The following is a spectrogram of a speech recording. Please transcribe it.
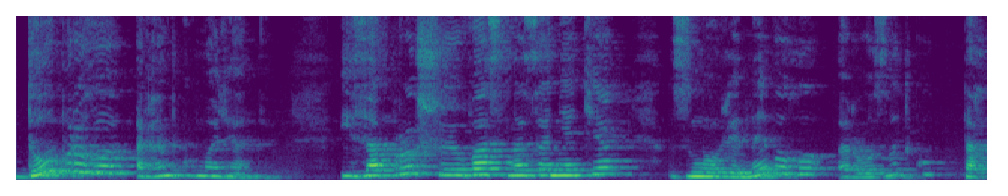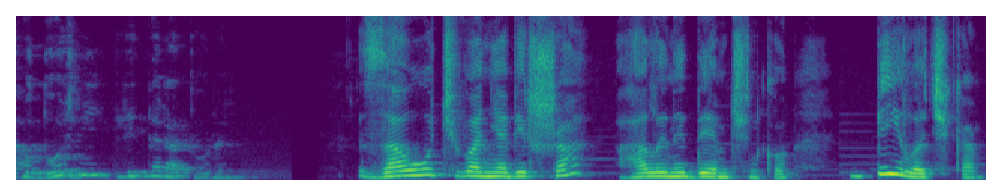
Доброго ранку, малята! І запрошую вас на заняття з мовліневого розвитку та художньої літератури. Заучування вірша Галини Демченко Білочка.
